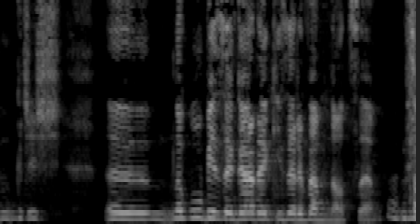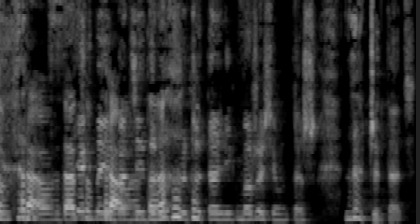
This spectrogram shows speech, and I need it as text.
gdzieś no gubię zegarek i zerwam nocem. To prawda, Jak to najbardziej prawda. dorosły czytelnik może się też zaczytać.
